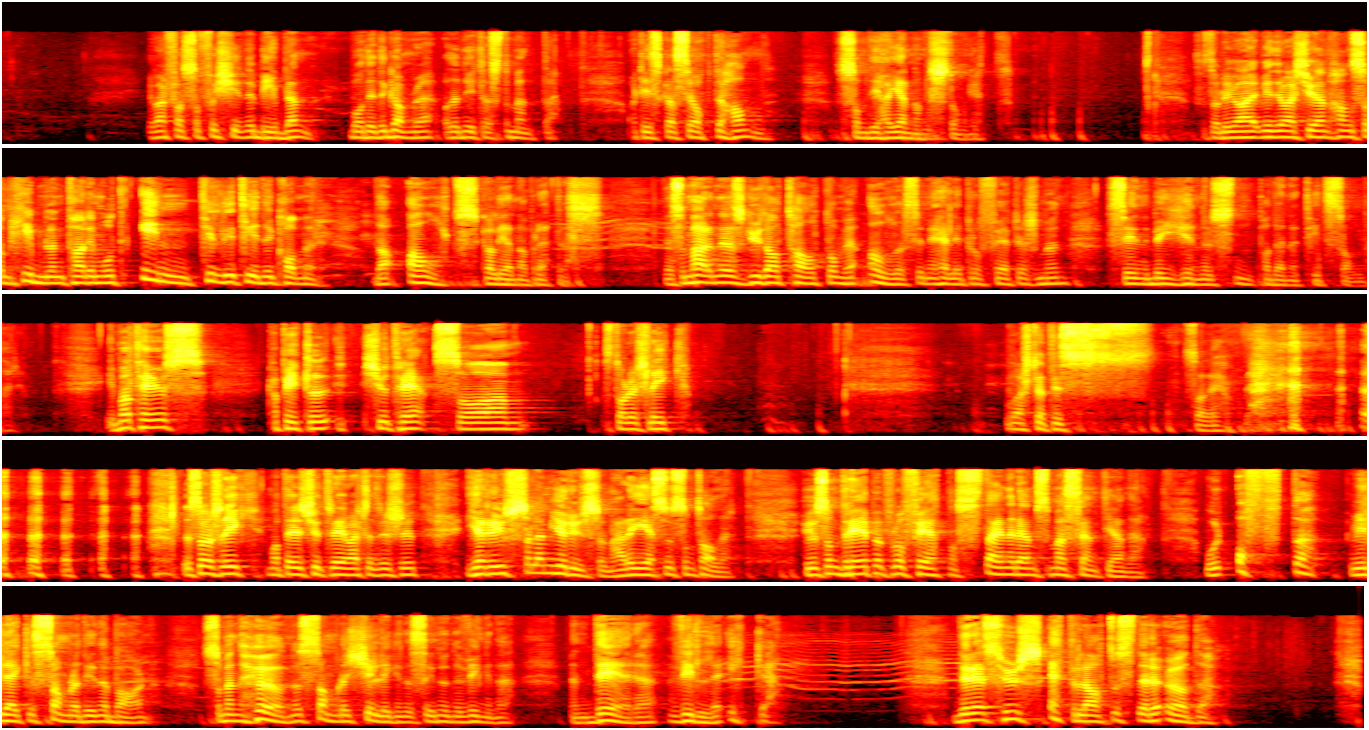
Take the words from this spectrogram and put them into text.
I hvert fall så forkynner Bibelen, både i Det gamle og Det nye testamentet, at de skal se opp til Han som de har gjennomstunget. Så står det videre i vers 21, Han som himmelen tar imot inntil de tider kommer, da alt skal gjenopprettes. Det som Herren deres Gud har talt om ved alle sine hellige profeters munn, siden begynnelsen på denne tidsalder. I Matteus kapittel 23 så står det slik Vers 30 Sorry. Det står slik, Matteus 23, vers 37. Jerusalem, Jerusalem, her er Jesus som taler. Hun som dreper profeten og steiner dem som er sendt til henne. Hvor ofte vil jeg ikke samle dine barn, som en høne samler kyllingene sine under vingene. Men dere ville ikke. Deres hus etterlates dere øde.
